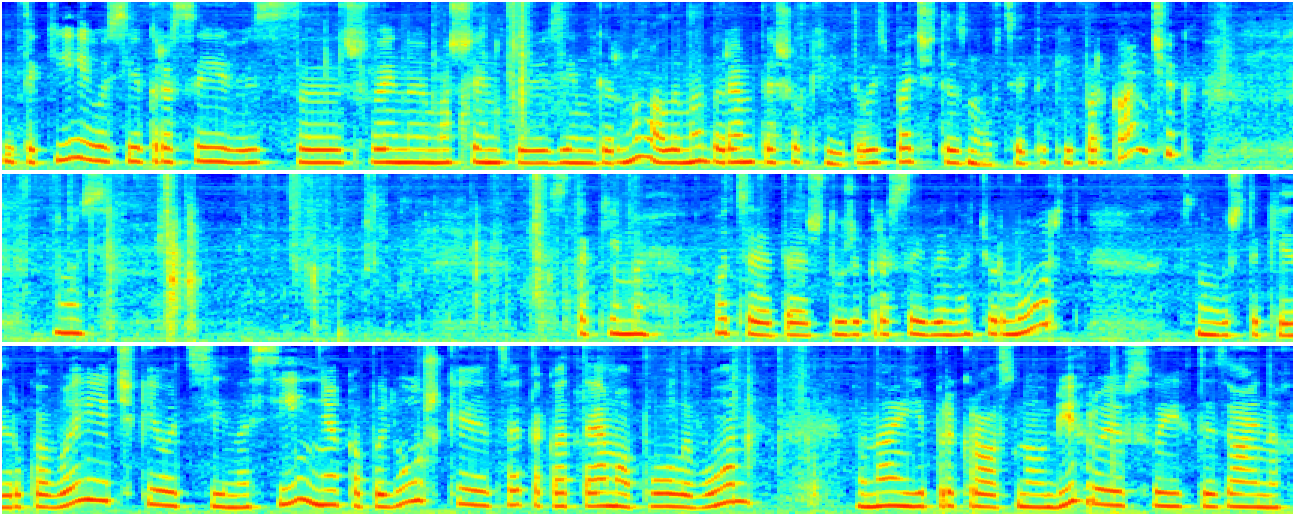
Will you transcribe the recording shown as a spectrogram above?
і такі ось є красиві з швейною машинкою Зінгер. Ну, але ми беремо те, що квіти. Ось, бачите, знов цей такий парканчик. Ось з такими. Оце теж дуже красивий натюрморт. Знову ж таки, рукавички, оці насіння, капелюшки. Це така тема поле вон. Вона її прекрасно обігрує в своїх дизайнах.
